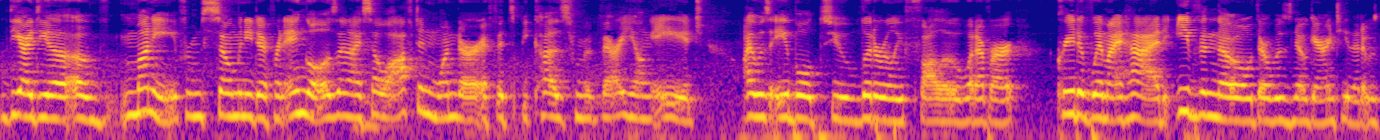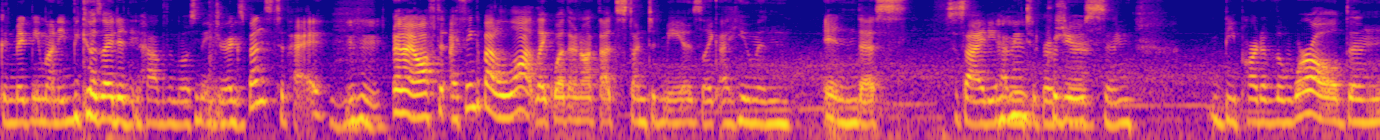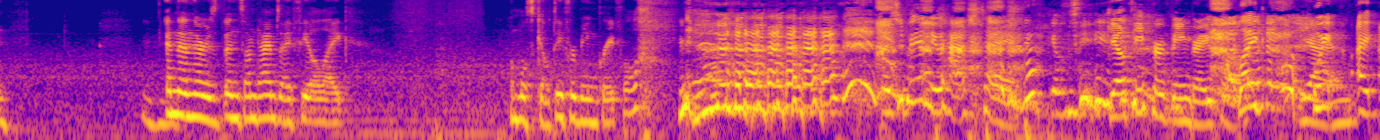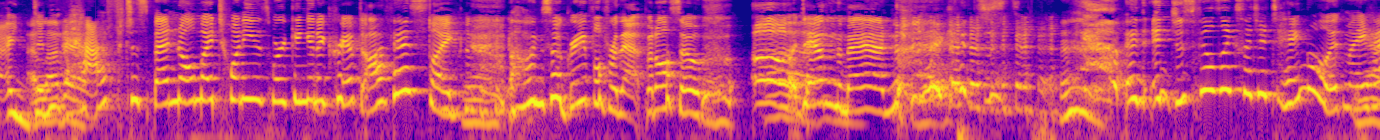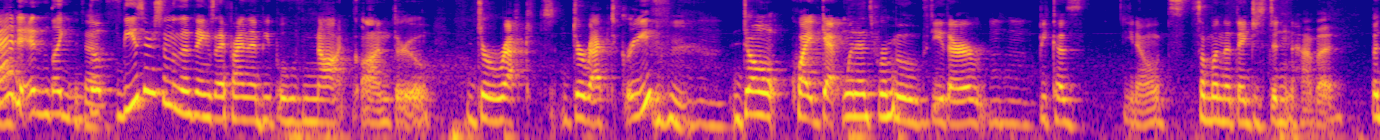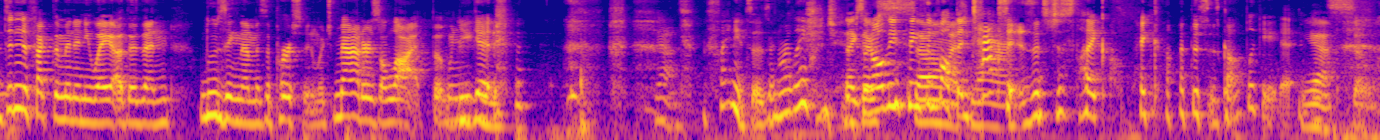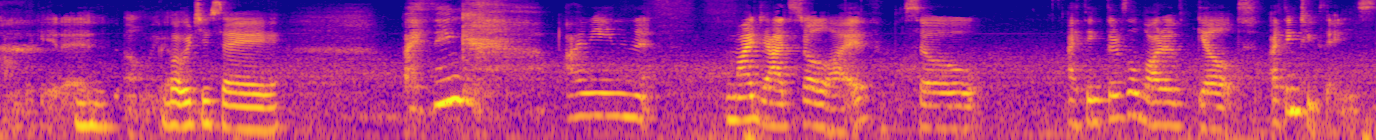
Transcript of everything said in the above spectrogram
the idea of money from so many different angles. And i so often wonder if it's because from a very young age i was able to literally follow whatever creative whim i had even though there was no guarantee that it was going to make me money because i didn't have the most major mm-hmm. expense to pay. Mm-hmm. And i often i think about a lot like whether or not that stunted me as like a human in this society mm-hmm, having to produce and be part of the world and and then there's then sometimes I feel like almost guilty for being grateful. That should be a new hashtag. Guilty. Guilty for being grateful. like Yeah. wait, I, I didn't it. have to spend all my 20s working in a cramped office like oh i'm so grateful for that but also oh damn the man like, it's just, it, it just feels like such a tangle in my Yeah. head and like the, these are some of the things i find that people who've not gone through direct direct grief Mm-hmm. Don't quite get when it's removed either Mm-hmm. because you know it's someone that they just didn't have a but didn't affect them in any way other than losing them as a person which matters a lot but when you get Mm-hmm. Yeah. finances and relationships Like, and all these things so involved much and more. taxes it's just like oh my god this is complicated yeah. It's so complicated. Oh my god. What would you say? I think, I mean, my dad's still alive, so I think there's a lot of guilt. I think two things.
